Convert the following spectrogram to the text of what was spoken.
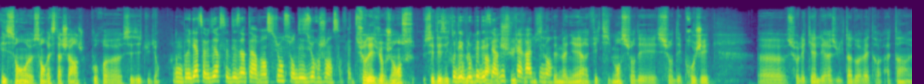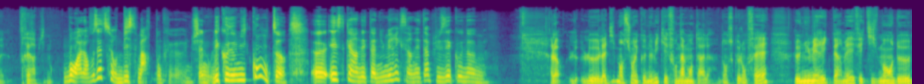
et sans, euh, sans reste à charge pour euh, ces étudiants. Donc brigade, ça veut dire c'est des interventions sur des urgences en fait. Sur des urgences, c'est des équipes. Il faut développer des services très rapidement. D'une certaine manière, effectivement, sur des sur des projets euh, sur lesquels les résultats doivent être atteints très rapidement. Bon, alors vous êtes sur Bismart, donc une chaîne où l'économie compte. Est-ce qu'un État numérique, c'est un État plus économe? Alors, le, la dimension économique est fondamentale dans ce que l'on fait. Le numérique permet effectivement de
